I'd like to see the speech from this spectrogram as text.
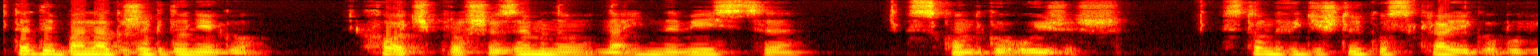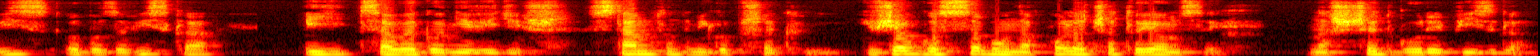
Wtedy Balak rzekł do niego, chodź proszę ze mną na inne miejsce, skąd go ujrzysz. Stąd widzisz tylko skraj jego obozowiska i całego nie widzisz. Stamtąd mi go przeklij. I wziął go z sobą na pole czatujących, na szczyt góry Pizga.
